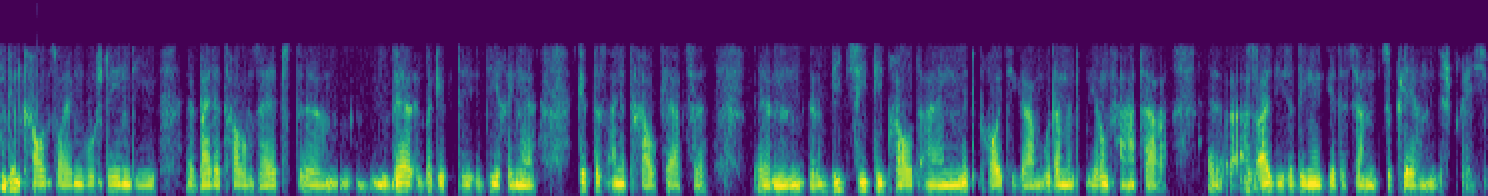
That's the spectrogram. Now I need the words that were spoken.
dem Trauzeugen, wo stehen die äh, bei der Trauung selbst, ähm, wer übergibt die, die, Ringe, gibt es eine Traukerze, ähm, wie zieht die Braut ein, mit Bräutigam oder mit ihrem Vater. Äh, also all diese Dinge gilt es dann zu klären im Gespräch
